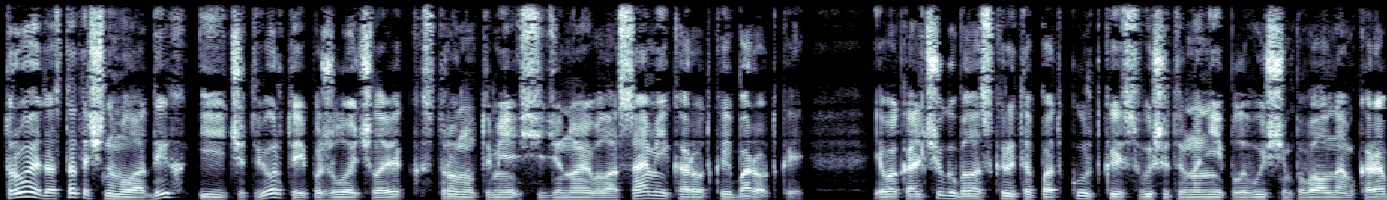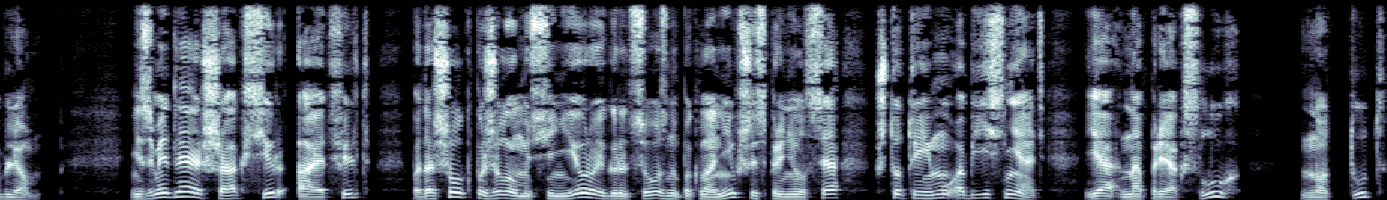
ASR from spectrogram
Трое достаточно молодых и четвертый пожилой человек с тронутыми сединой волосами и короткой бородкой – его кольчуга была скрыта под курткой с вышитым на ней плывущим по волнам кораблем. Не замедляя шаг, сир Айтфельд подошел к пожилому сеньору и, грациозно поклонившись, принялся что-то ему объяснять. Я напряг слух, но тут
